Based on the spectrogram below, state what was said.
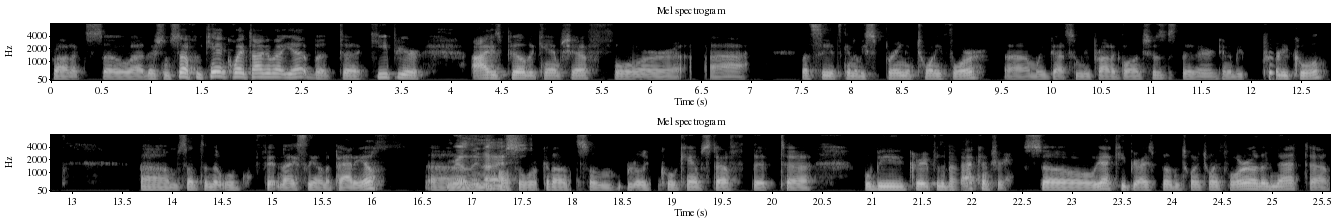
products. So uh, there's some stuff we can't quite talk about yet, but uh, keep your eyes peeled at Camp Chef for. Uh, let's see, it's going to be spring of 24. Um, we've got some new product launches that are going to be pretty cool. Um, something that will fit nicely on a patio. Um, Really nice. Also working on some really cool camp stuff that uh, will be great for the backcountry. So yeah, keep your eyes peeled in 2024. Other than that, um,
